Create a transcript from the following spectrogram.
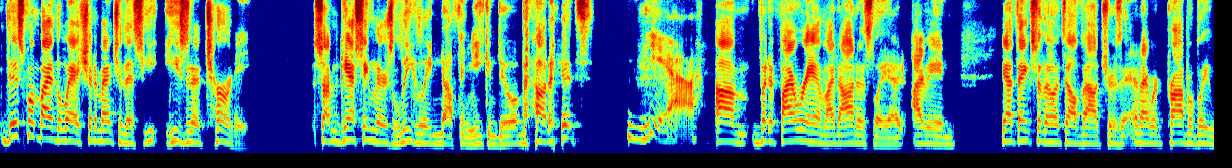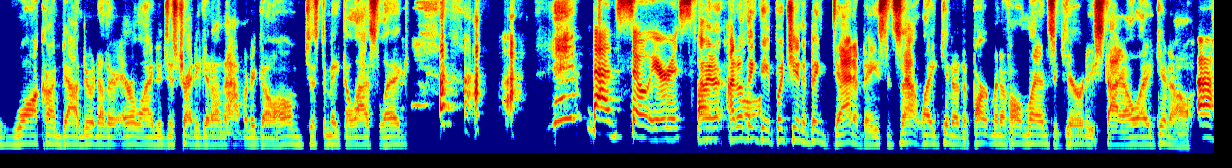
this one, by the way, I should have mentioned this. He, he's an attorney. So I'm guessing there's legally nothing he can do about it. Yeah. Um, but if I were him, I'd honestly, I, I mean, yeah, thanks for the hotel vouchers. And I would probably walk on down to another airline and just try to get on that one to go home just to make the last leg. That's so irresponsible. I, I don't think they put you in a big database. It's not like, you know, Department of Homeland Security style, like, you know, Ugh.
